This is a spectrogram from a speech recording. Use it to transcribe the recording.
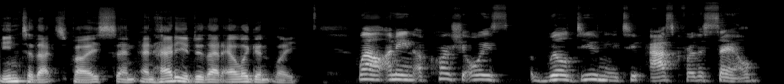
into that space and, and how do you do that elegantly? Well, I mean, of course, you always will do need to ask for the sale.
